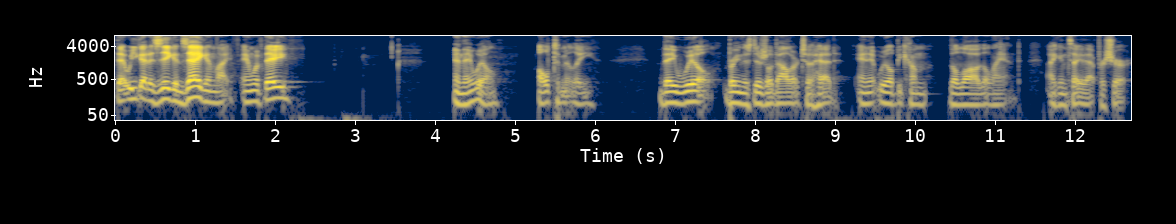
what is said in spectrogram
that we got to zig and zag in life. And if they, and they will, ultimately, they will bring this digital dollar to a head and it will become the law of the land. I can tell you that for sure.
